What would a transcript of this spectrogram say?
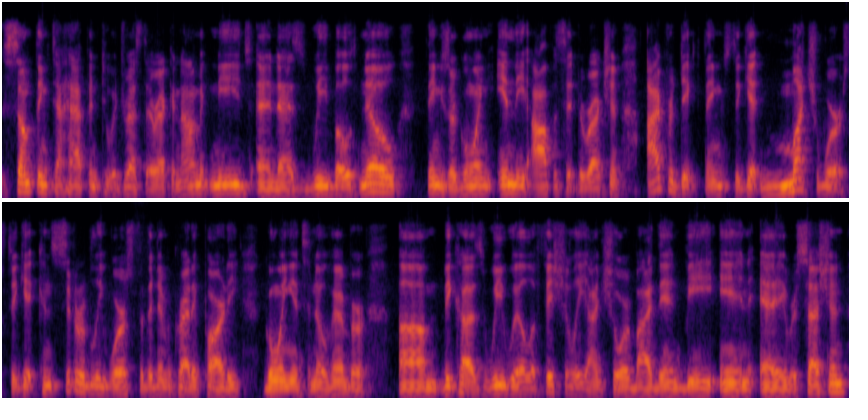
something to happen to address their economic needs. And as we both know, things are going in the opposite direction. I predict things to get much worse, to get considerably worse for the Democratic Party going into November, um, because we will officially, I'm sure, by then be in a recession.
